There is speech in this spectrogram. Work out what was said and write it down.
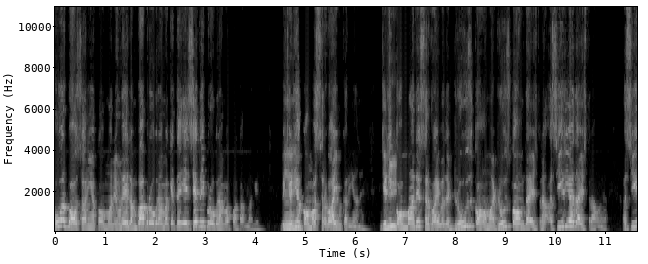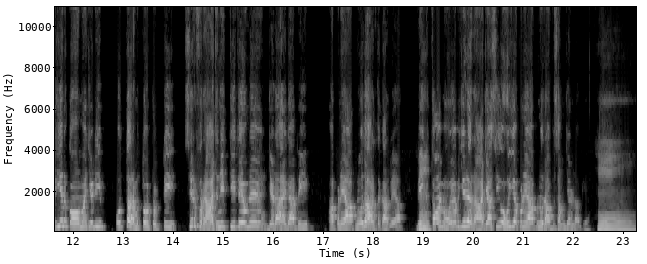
ਹੋਰ ਬਹੁਤ ਸਾਰੀਆਂ ਕੌਮਾਂ ਨੇ। ਹੁਣ ਇਹ ਲੰਬਾ ਪ੍ਰੋਗਰਾਮ ਆ ਕਿਤੇ ਇਸੇ ਤੇ ਹੀ ਪ੍ਰੋਗਰਾਮ ਆਪਾਂ ਕਰ ਲਾਂਗੇ ਵੀ ਜਿਹੜੀਆਂ। ਕੌਮਾਂ ਸਰਵਾਈਵ ਕਰੀਆਂ ਨੇ। ਜਿਹੜੀ ਕੌਮਾਂ ਦੇ ਸਰਵਾਈਵਲ ਦੇ ਡਰੂਜ਼ ਕੌਮ ਆ ਡਰੂਜ਼ ਕੌਮ ਦਾ ਇਸ ਤਰ੍ਹਾਂ ਅਸੀਰੀਆ ਦਾ ਇਸ ਤਰ੍ਹਾਂ ਹੋਇਆ। ਅਸੀਰੀਅਨ ਕੌਮ ਆ ਜਿਹੜੀ ਉਹ ਧਰਮ ਤੋਂ ਟੁੱਟੀ ਸਿਰਫ ਰਾਜਨੀਤੀ ਤੇ ਉਹਨੇ ਜਿਹੜਾ ਹੈਗਾ ਵੀ ਆਪਣੇ ਆਪ ਨੂੰ ਆਧਾਰਿਤ ਕਰ ਲਿਆ। ਵੀ। ਇੱਕ ਟਾਈਮ ਹੋਇਆ ਵੀ ਜਿਹੜਾ ਰਾਜਾ ਸੀ ਉਹੀ ਆਪਣੇ ਆਪ ਨੂੰ ਰੱਬ ਸਮਝਣ ਲੱਗ ਗਿਆ।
